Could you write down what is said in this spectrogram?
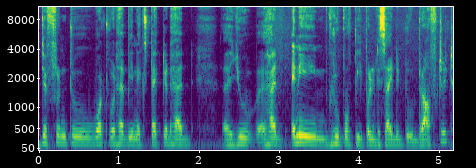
different to what would have been expected had uh, you had any group of people decided to draft it.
